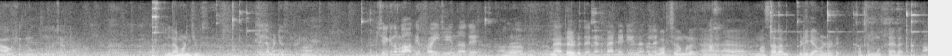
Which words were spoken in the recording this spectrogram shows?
ആവശ്യത്തിന് ഉപ്പും കൂടി ചേർത്ത് കൊടുക്കാം. ലെമൺ ജ്യൂസ് ലെമൺ ജ്യൂസ് ശരിക്കും നമ്മൾ ആദ്യം ഫ്രൈ ചെയ്യുന്ന അതേ അത് മാരിനേറ്റ് method. തന്നെയാണ്. മാരിനേറ്റ് ചെയ്യുന്നത് കുറച്ച് നമ്മൾ മസാല പിടിക്കാൻ വേണ്ടിയിട്ട് കുറച്ച് മുട്ടയുടെ ആ.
